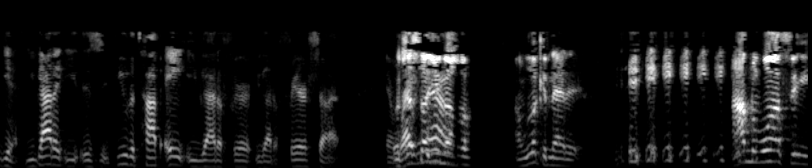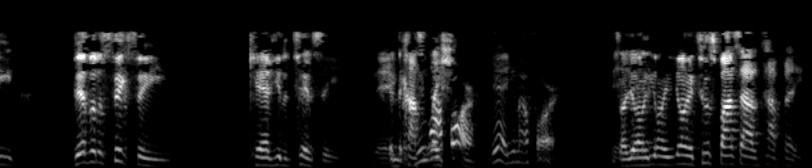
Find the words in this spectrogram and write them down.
Yeah, you gotta. If you the top eight, you got a fair. You got a fair shot. And Well, right just so now, you know, I'm looking at it. I'm the one seed. Dizzle the six seed. Kev, you the ten seed in the you're not far. Yeah, you're not far. So you're only, you're only you're only two spots out of the top eight.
